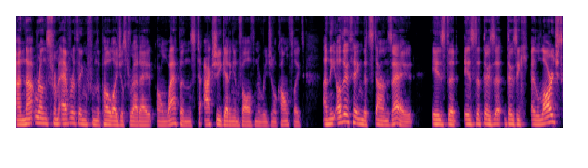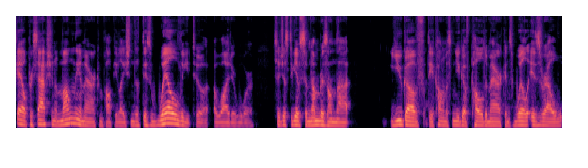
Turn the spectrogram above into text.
And that runs from everything from the poll I just read out on weapons to actually getting involved in a regional conflict. And the other thing that stands out is that is that there's a there's a, a large scale perception among the American population that this will lead to a, a wider war. So just to give some numbers on that, YouGov, the Economist and YouGov polled Americans: Will Israel,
